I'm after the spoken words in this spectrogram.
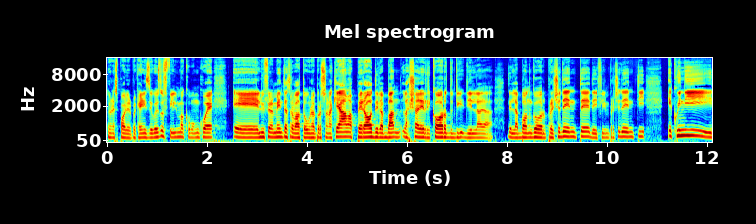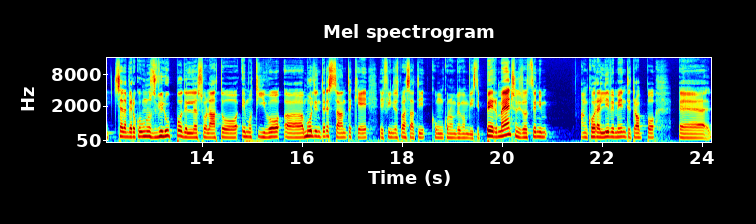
non è spoiler perché all'inizio di questo film, comunque eh, lui finalmente ha trovato una persona che ama, però deve abban- lasciare il ricordo di, di la, della Bond Girl precedente, dei film precedenti, e quindi c'è davvero uno sviluppo del suo lato emotivo uh, molto interessante che nei film passati comunque non vengono visti. Per me sono situazioni ancora lievemente troppo... Eh,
